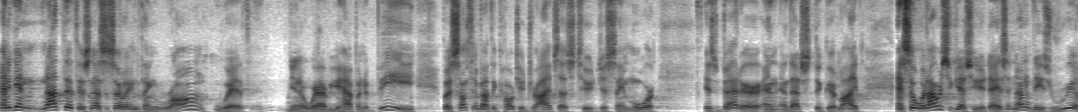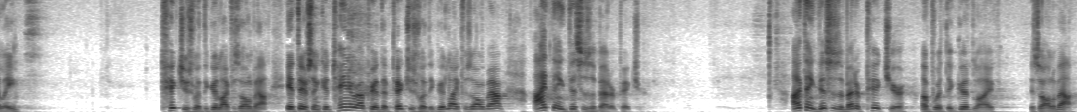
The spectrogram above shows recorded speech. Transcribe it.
And again, not that there's necessarily anything wrong with, you know, wherever you happen to be, but something about the culture drives us to just say more is better, and, and that's the good life. And so, what I would suggest to you today is that none of these really pictures what the good life is all about. If there's a container up here that pictures what the good life is all about, I think this is a better picture. I think this is a better picture of what the good life is all about.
